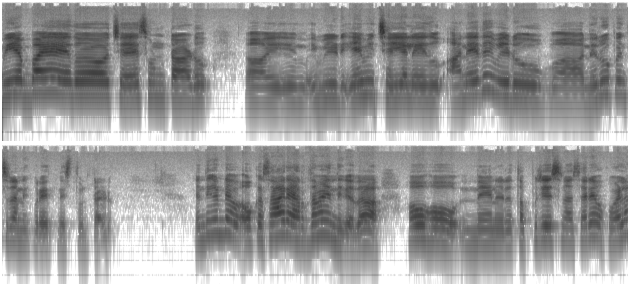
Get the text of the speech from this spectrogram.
మీ అబ్బాయే ఏదో చేసి ఉంటాడు వీడు ఏమీ చేయలేదు అనేది వీడు నిరూపించడానికి ప్రయత్నిస్తుంటాడు. ఎందుకంటే ఒకసారి అర్థమైంది కదా ఓహో నేను ఇలా తప్పు చేసినా సరే ఒకవేళ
